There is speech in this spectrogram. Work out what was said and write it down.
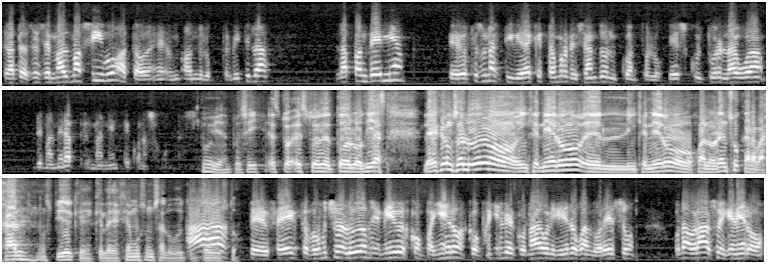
trata de hacerse más masivo hasta donde lo permite la, la pandemia, pero esta es una actividad que estamos realizando en cuanto a lo que es cultura del agua de manera permanente con las juntas. Muy bien, pues sí, esto, esto es de todos los días. Le dejo un saludo, ingeniero, el ingeniero Juan Lorenzo Carvajal, nos pide que, que le dejemos un saludo con ah, todo gusto. Perfecto, pues muchos saludos a mi amigo, compañero, compañero del CONAGO, el ingeniero Juan Lorenzo. Un abrazo, ingeniero.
